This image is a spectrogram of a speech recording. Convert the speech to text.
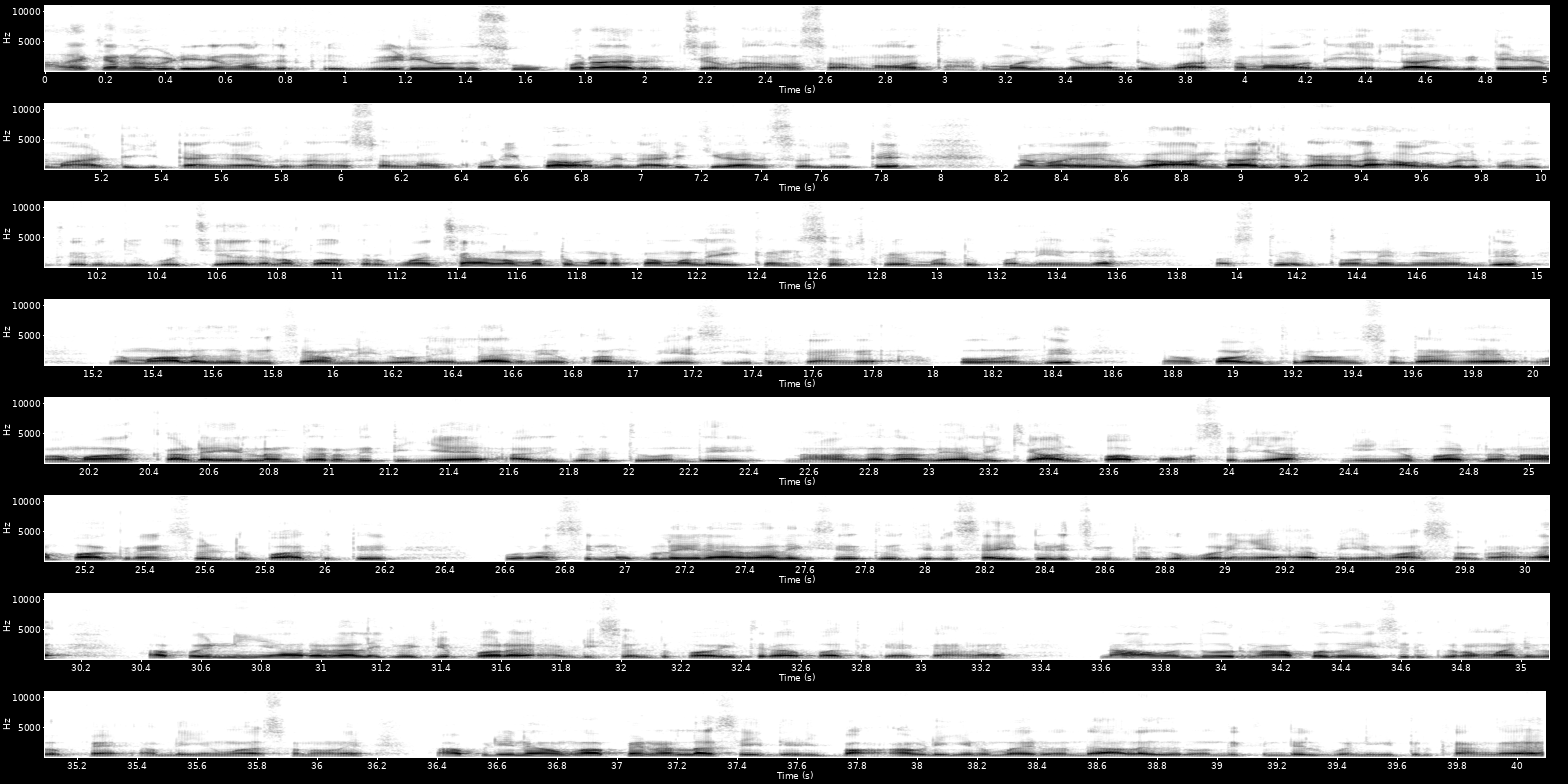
அதற்கான வீடியோ தாங்க வந்திருக்கு. வீடியோ வந்து சூப்பராக இருந்துச்சு அப்படி தாங்க சொல்லணும் தர்மலிங்கம் வந்து வசமாக வந்து எல்லாருக்கிட்டையுமே மாட்டிக்கிட்டாங்க அப்படி தாங்க சொல்லணும். குறிப்பாக வந்து நடிக்கிறான்னு சொல்லிட்டு நம்ம இவங்க ஆண்டாள் இருக்காங்களே அவங்களுக்கு வந்து தெரிஞ்சு போச்சு. அதெல்லாம் பார்க்குறோம் சேனலை மட்டும் மறக்காமல் லைக் அண்ட் சப்ஸ்கிரைப் மட்டும் பண்ணிடுங்க ஃபஸ்ட்டு எடுத்தோடனே வந்து நம்ம அழகர் ஃபேமிலியில் உள்ள எல்லாருமே உட்காந்து பேசிக்கிட்டு இருக்காங்க. அப்போ வந்து நம்ம பவித்ரா வந்து சொல்கிறாங்க மாமா கடையெல்லாம் திறந்துட்டீங்க. அதுக்கடுத்து வந்து நாங்கள் தான் வேலைக்கு ஆள் பார்ப்போம். சரியா? நீங்கள் பாட்டில் நான் பார்க்குறேன்னு சொல்லிட்டு பார்த்துட்டு பூரா சின்ன பிள்ளைகளாக வேலைக்கு சேர்த்து வச்சுட்டு சைட் அடிச்சுக்கிட்டு இருக்க போகிறீங்க அப்படிங்கிற மாதிரி சொல்கிறாங்க அப்போ நீ யாரை வேலைக்கு வைக்க போகிற அப்படி சொல்லிட்டு பவித்ரா பார்த்து கேட்காங்க. நான் வந்து ஒரு நாற்பது வயசு இருக்கிற மாதிரி வைப்பேன் அப்படிங்கிற மாதிரி சொன்னோன்னே அப்படின்னா அவங்க அப்பா நல்லா சைட் அடிப்பான் அப்படிங்கிற மாதிரி வந்து அழகர் வந்து கிண்டல் பண்ணிக்கிட்டு இருக்காங்க.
